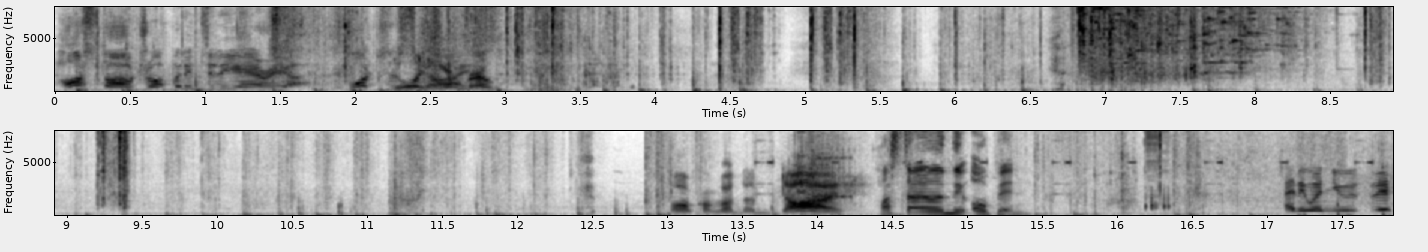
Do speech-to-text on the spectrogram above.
Hostile dropping into the area. Watch the Doing skies. here, bro. Fuck, I'm about to die. Hostile in the open. Anyone use this?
